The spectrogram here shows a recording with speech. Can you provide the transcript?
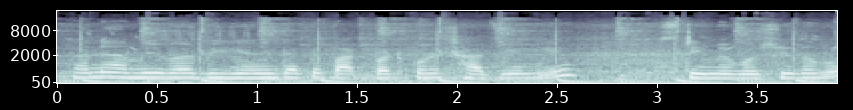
এখানে আমি এবার বিরিয়ানিটাকে পাট পাট করে সাজিয়ে নিয়ে স্টিমে বসিয়ে দেবো।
